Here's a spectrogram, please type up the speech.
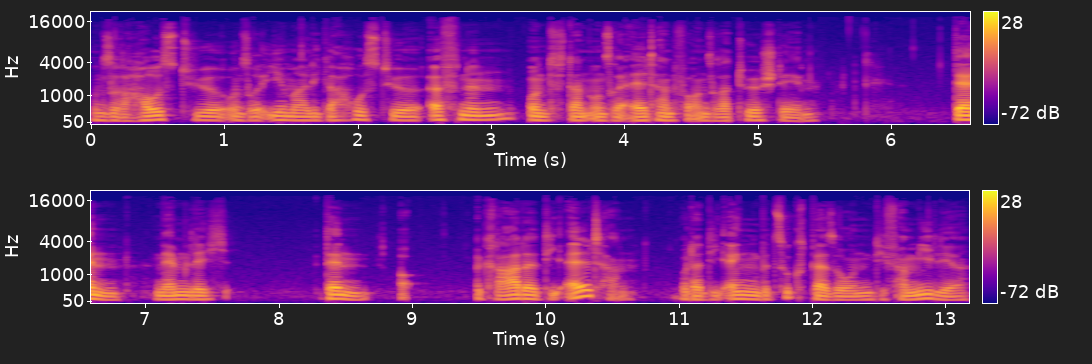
unsere Haustür, unsere ehemalige Haustür öffnen und dann unsere Eltern vor unserer Tür stehen. Denn, nämlich, denn gerade die Eltern oder die engen Bezugspersonen, die Familie,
